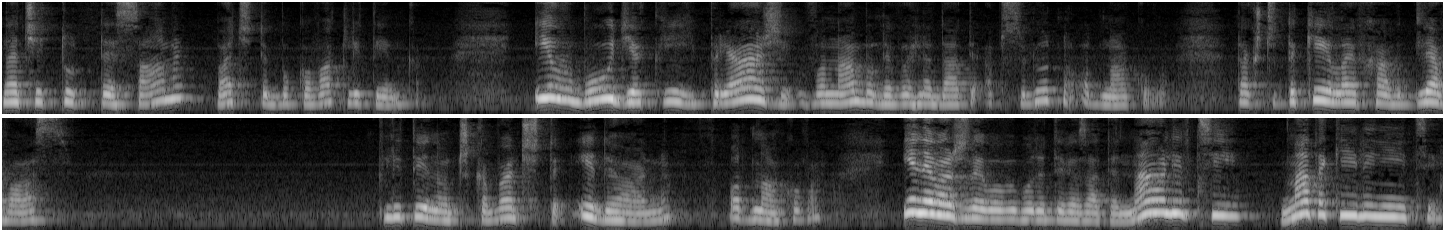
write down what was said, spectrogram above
Значить, тут те саме, бачите, бокова клітинка. І в будь-якій пряжі вона буде виглядати абсолютно однаково. Так що такий лайфхак для вас. Клітиночка, бачите, ідеальна, однакова. І неважливо, ви будете в'язати на олівці, на такій лінійці,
